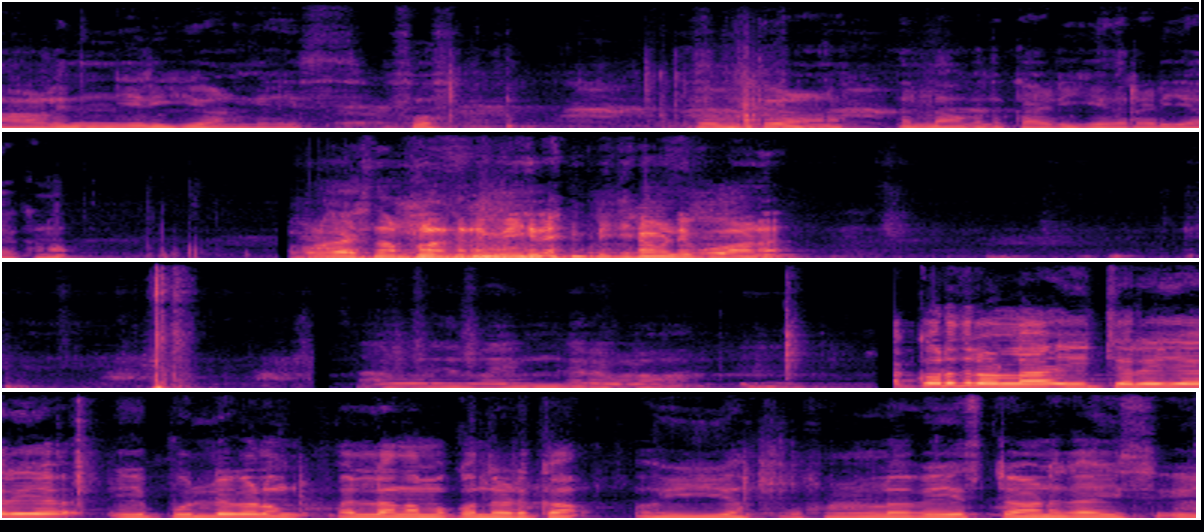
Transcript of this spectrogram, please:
ആളിഞ്ഞിരിക്കുകയാണ് ഗൈസ് വൃത്തികളാണ് ഇതെല്ലാം നമുക്കൊന്ന് കഴുകി ഇത് റെഡിയാക്കണം. അപ്പോൾ ഗൈസ് നമ്മളങ്ങനെ മീനെ പിടിക്കാൻ വേണ്ടി പോവാണ്. അക്കുറത്തിലുള്ള ഈ ചെറിയ ചെറിയ ഈ പുല്ലുകളും എല്ലാം നമുക്കൊന്ന് എടുക്കാം. അയ്യോ ഫുള്ള് വേസ്റ്റാണ് ഗൈസ് ഈ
